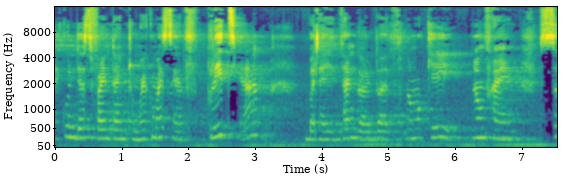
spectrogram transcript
I couldn't just find time to make myself prettier, but I thank God that I'm okay, I'm fine. So,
